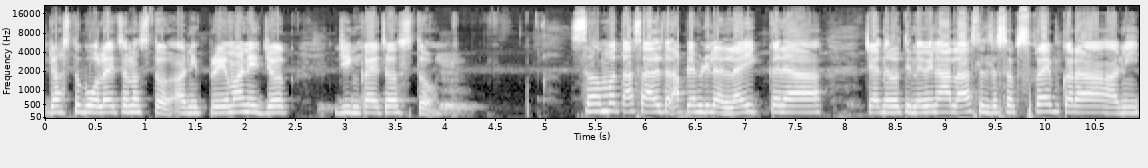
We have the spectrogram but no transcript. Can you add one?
जास्त बोलायचं नसतं आणि प्रेमाने जग जिंकायचं असतं. सहमत असाल तर आपल्या व्हिडिओला लाईक करा. चॅनलवरती नवीन आला असेल तर सबस्क्राईब करा आणि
